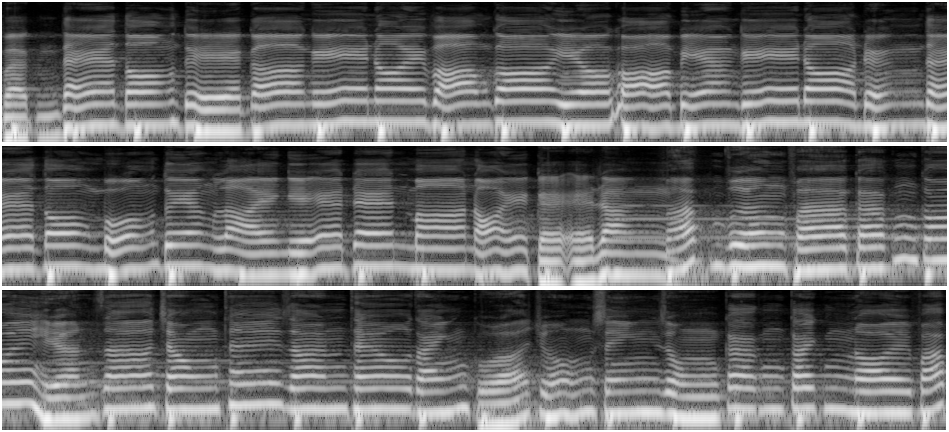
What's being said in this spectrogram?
Phật thế tôn tùy cơ nghĩ nói pháp có yêu khó biện khi đó đừng thế tôn muốn tuyên lại nghĩa trên mà nói kể rằng pháp vương và các cõi hiện ra trong thế của chúng sinh dùng các cách nói pháp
